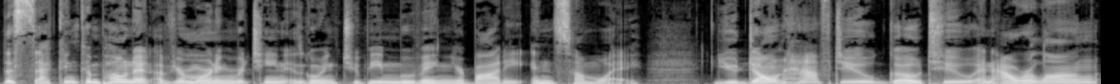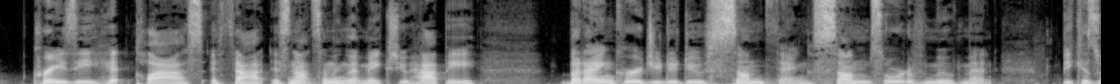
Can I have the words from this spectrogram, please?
The second component of your morning routine is going to be moving your body in some way. You don't have to go to an hour long crazy HIIT class if that is not something that makes you happy, but I encourage you to do something, some sort of movement because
